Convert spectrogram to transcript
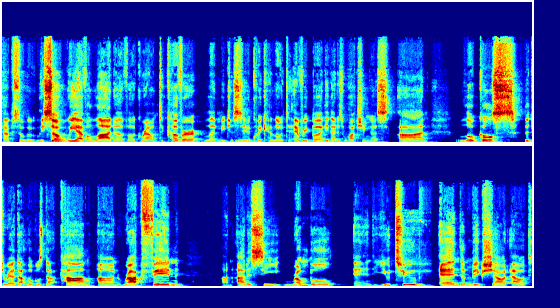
Absolutely. So we have a lot of uh, ground to cover. Let me just say a quick hello to everybody that is watching us on Locals, the Duran.locals.com, on Rokfin, on Odysee, Rumble, and YouTube. And a big shout out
